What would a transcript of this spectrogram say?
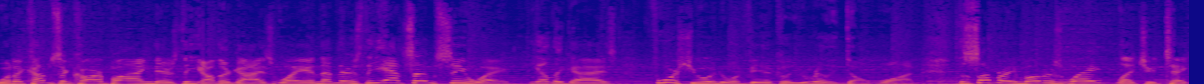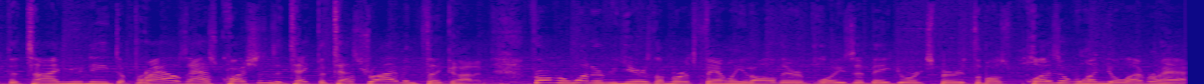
When it comes to car buying, there's the other guy's way, and then there's the SMC way. The other guys force you into a vehicle you really don't want. The Sunbury Motors way lets you take the time you need to browse, ask questions, and take the test drive and think on it. For over 100 years, the Mertz family and all their employees have made your experience the most pleasant one you'll ever have.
